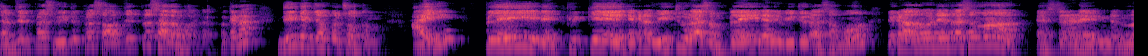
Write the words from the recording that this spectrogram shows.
Subject plus V two plus object plus other word ఓకేనా దీనికి ఎగ్జాంపుల్ చూద్దాం. ఐ ప్లేడ్ క్రికెట్ ఇక్కడ వీటి రాసాం. ప్లేడ్ అని వీటి రాసాము. ఇక్కడ అదర్ వర్డ్ ఏం రాసామా? ఎస్టర్డే నిన్న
